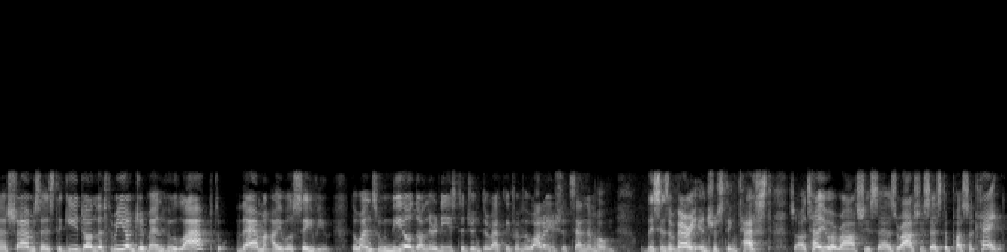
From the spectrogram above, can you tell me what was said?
Hashem says to Gidon, the 300 men who lapped, them I will save you. The ones who kneeled on their knees to drink directly from the water, you should send them home. This is a very interesting test. So I'll tell you what Rashi says. Rashi says to Pasuk, hey,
